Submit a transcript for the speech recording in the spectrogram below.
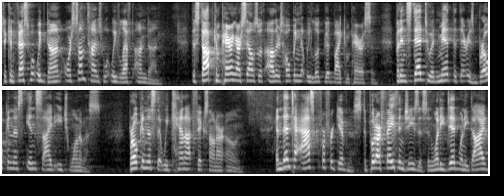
to confess what we've done, or sometimes what we've left undone, to stop comparing ourselves with others, hoping that we look good by comparison, but instead to admit that there is brokenness inside each one of us, brokenness that we cannot fix on our own. And then to ask for forgiveness, to put our faith in Jesus and what he did when he died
